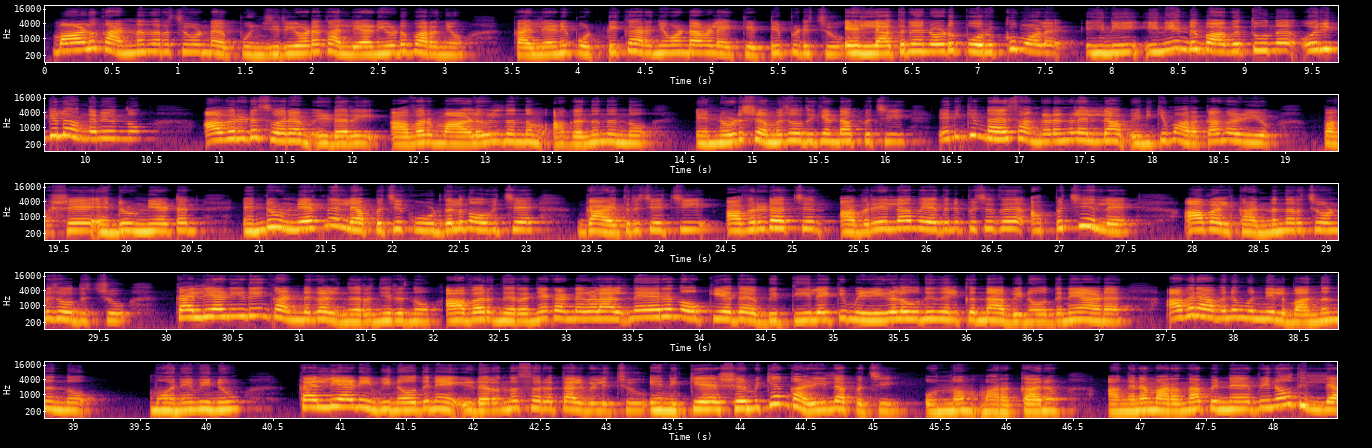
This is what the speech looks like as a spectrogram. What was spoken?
മാളു കണ്ണ് നിറച്ചുകൊണ്ട് പുഞ്ചിരിയോടെ കല്യാണിയോട് പറഞ്ഞു. കല്യാണി പൊട്ടിക്കരഞ്ഞുകൊണ്ട് അവളെ കെട്ടിപ്പിടിച്ചു. എല്ലാത്തിനും എന്നോട് പൊറുക്കുമോളെ ഇനി ഇനി എന്റെ ഭാഗത്തുനിന്ന് ഒരിക്കലും അങ്ങനെയൊന്നും. അവരുടെ സ്വരം ഇടറി. അവർ മാളുവിൽ നിന്നും അകന്നു നിന്നു. എന്നോട് ക്ഷമ ചോദിക്കേണ്ട അപ്പച്ചി. എനിക്കുണ്ടായ സങ്കടങ്ങളെല്ലാം എനിക്ക് മറക്കാൻ കഴിയും. പക്ഷേ എന്റെ ഉണ്ണിയേട്ടൻ എന്റെ ഉണ്ണിയേട്ടനല്ലേ അപ്പച്ചി കൂടുതൽ നോവിച്ച്? ഗായത്രി ചേച്ചി അവരുടെ അച്ഛൻ അവരെല്ലാം വേദനിപ്പിച്ചത് അപ്പച്ചിയല്ലേ? അവൾ കണ്ണു നിറച്ചുകൊണ്ട് ചോദിച്ചു. കല്യാണിയുടെയും കണ്ണുകൾ നിറഞ്ഞിരുന്നു. അവർ നിറഞ്ഞ കണ്ണുകളാൽ നേരെ നോക്കിയത് ഭിത്തിയിലേക്ക് മിഴികൾ ഊന്നി നിൽക്കുന്ന വിനോദിനെയാണ്. അവർ അവന് മുന്നിൽ വന്നു നിന്നു. മോനെ വിനു കല്യാണി വിനോദിനെ ഇടർന്ന സ്വരത്താൽ വിളിച്ചു. എനിക്ക് ക്ഷമിക്കാൻ കഴിയില്ല അപ്പച്ചി. ഒന്നും മറക്കാനും അങ്ങനെ മറന്നാ പിന്നെ വിനോദില്ല.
